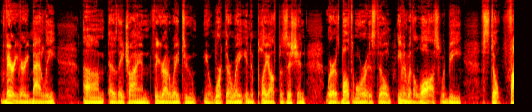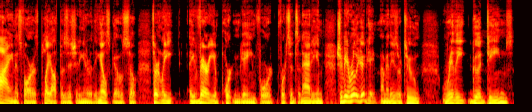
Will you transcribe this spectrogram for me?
very, very badly um, as they try and figure out a way to you know work their way into playoff position. Whereas Baltimore is still, even with a loss, would be still fine as far as playoff positioning and everything else goes. So certainly a very important game for for Cincinnati and should be a really good game. I mean, these are two really good teams.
